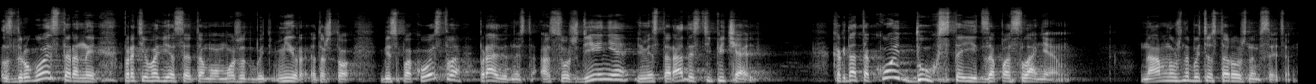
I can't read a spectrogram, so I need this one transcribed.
С другой стороны, противовес этому может быть мир. Это что? Беспокойство, праведность, осуждение, вместо радости печаль. Когда такой дух стоит за посланием, нам нужно быть осторожным с этим.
